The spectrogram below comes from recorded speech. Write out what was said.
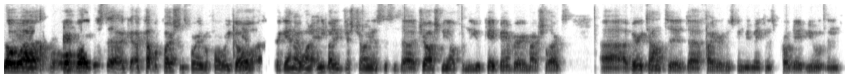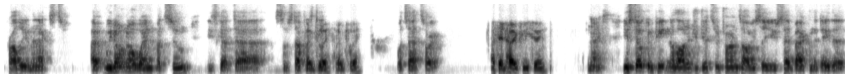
So, uh, well, just a, a couple questions for you before we go. Uh, again, I want anybody to just join us. This is uh, Josh Neal from the UK, Banbury Martial Arts, uh, a very talented uh, fighter who's going to be making his pro debut and probably in the next. Uh, we don't know when, but soon. He's got uh, some stuff. Hopefully, hopefully. What's that? Sorry. I said hopefully soon. Nice. You still compete in a lot of jiu-jitsu tournaments. Obviously, you said back in the day the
